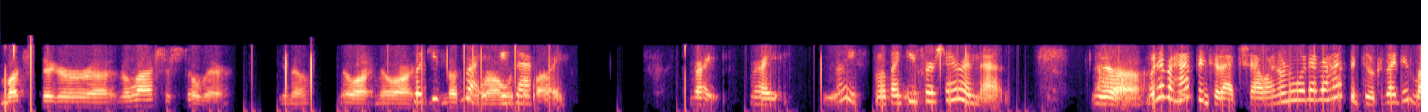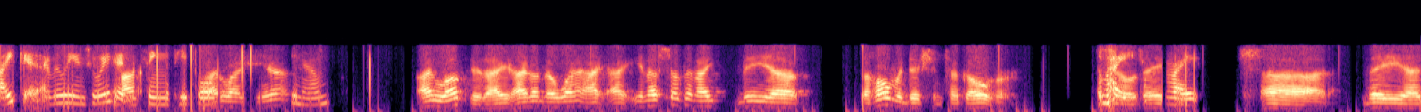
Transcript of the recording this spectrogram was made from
much bigger. Uh, the lash is still there. You know, no art, no art, but you, nothing right, wrong with the exactly. Right, right. Yeah. Nice. Well, thank you for sharing that. Yeah. Um, whatever happened to that show? I don't know whatever happened to it because I did like it. I really enjoyed it. I- and seeing the people, I like yeah. you know. I loved it. I I don't know why. I I you know something. I the uh the home edition took over. Right, they- right. Uh they uh,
